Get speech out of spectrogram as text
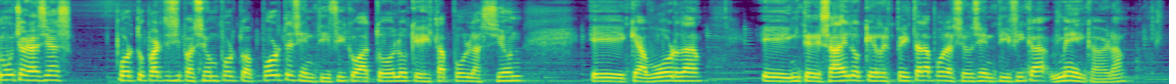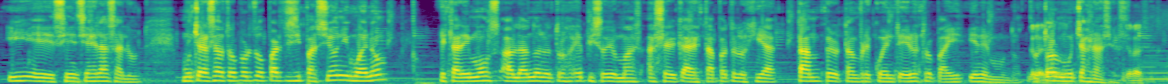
muchas gracias por tu participación, por tu aporte científico a todo lo que es esta población eh, que aborda, eh, interesada en lo que respecta a la población científica médica, ¿verdad? Y eh, ciencias de la salud. Muchas gracias, doctor, por tu participación y bueno, estaremos hablando en otros episodios más acerca de esta patología tan pero tan frecuente en nuestro país y en el mundo. Doctor, muchas gracias. Gracias.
